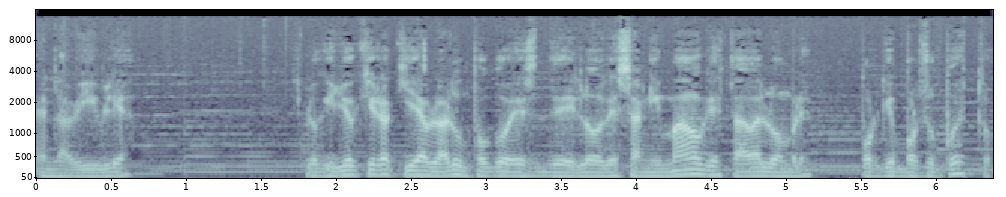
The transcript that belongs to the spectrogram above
en la Biblia lo que yo quiero aquí hablar un poco es de lo desanimado que estaba el hombre, porque por supuesto,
